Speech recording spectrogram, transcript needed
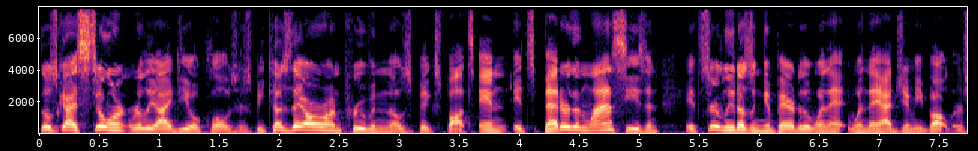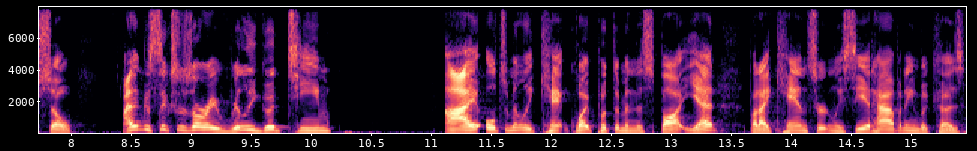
those guys still aren't really ideal closers because they are unproven in those big spots. And it's better than last season. It certainly doesn't compare to the when they, when they had Jimmy Butler. So I think the Sixers are a really good team. I ultimately can't quite put them in the spot yet, but I can certainly see it happening because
